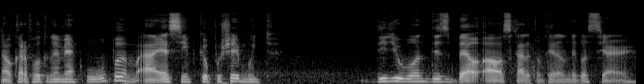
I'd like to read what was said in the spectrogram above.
Ah, o cara falou que não é minha culpa. Ah, é sim porque eu puxei muito. Did you want this bell? Ah, os caras estão querendo negociar.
